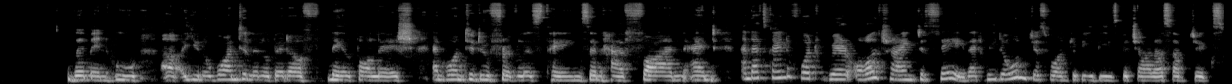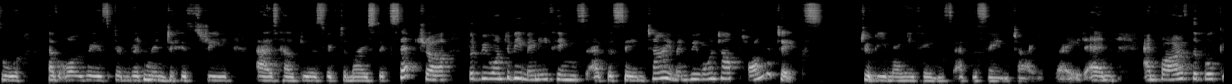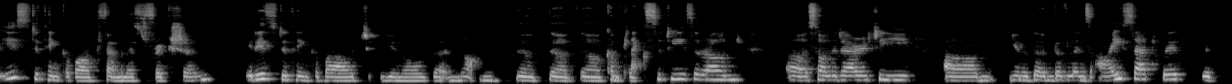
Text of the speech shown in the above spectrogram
women who uh, you know want a little bit of nail polish and want to do frivolous things and have fun and and that's kind of what we're all trying to say that we don't just want to be these bichara subjects who have always been written into history as helpless victimized etc but we want to be many things at the same time and we want our politics to be many things at the same time right? And and part of the book is to think about feminist friction. It is to think about you know the not the the, the complexities around uh, solidarity um, you know the ambivalence i sat with with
